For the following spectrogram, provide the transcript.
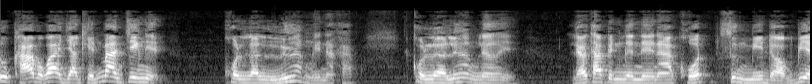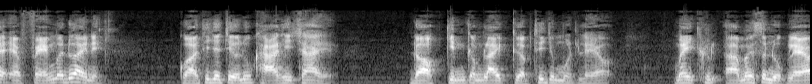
ลูกค้าบอกว่าอยากเห็นบ้านจริงเนี่ยคนละเรื่องเลยนะครับ คนละเรื่องเลย แล้วถ้าเป็นเงินในอนาคต ซึ่งมีดอกเบี้ยแอบแฝงมาด้วยเนี่ยกว่าที่จะเจอลูกค้าที่ใช่ ดอกกินกำไรเกือบที่จะหมดแล้ว ไม่ไม่สนุกแล้ว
